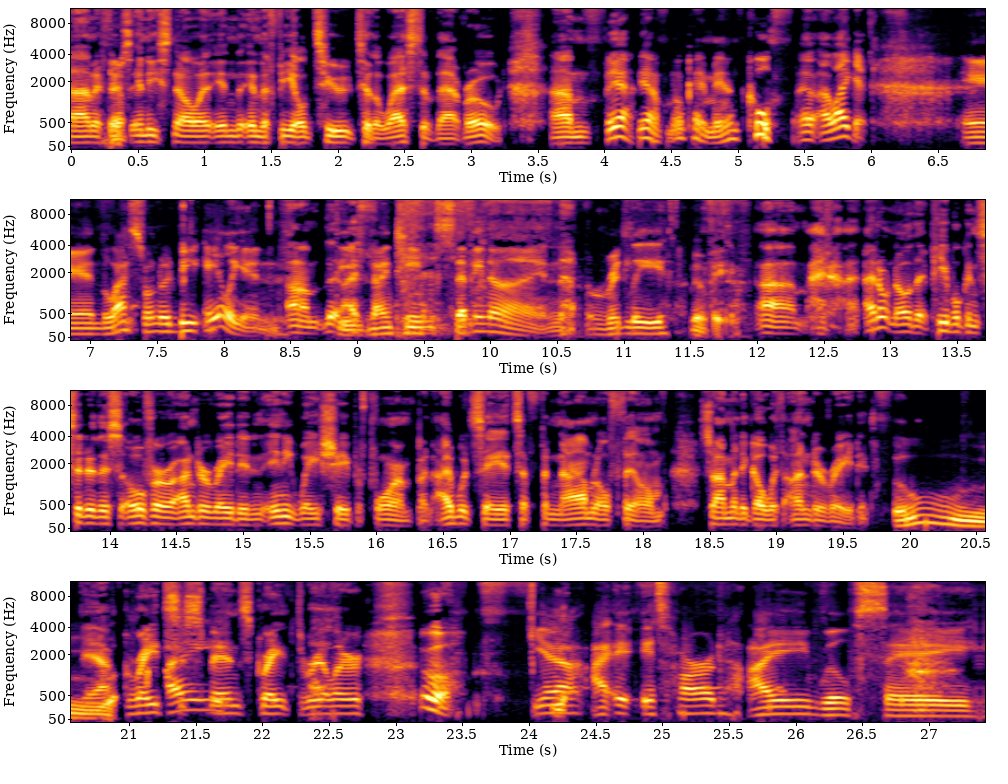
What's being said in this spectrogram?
um, if there's any snow in in the field to to the west of that road. Um, but yeah, yeah, okay, man, cool. I, I like it. And the last one would be Alien, Um, the I- 1979 Ridley movie. Um, I, I don't know that people consider this over or underrated in any way, shape, or form, but I would say it's a phenomenal film. So I'm going to go with underrated. Ooh. Yeah, great I- suspense, great thriller. Ugh. Yeah, I, it's hard. I will say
